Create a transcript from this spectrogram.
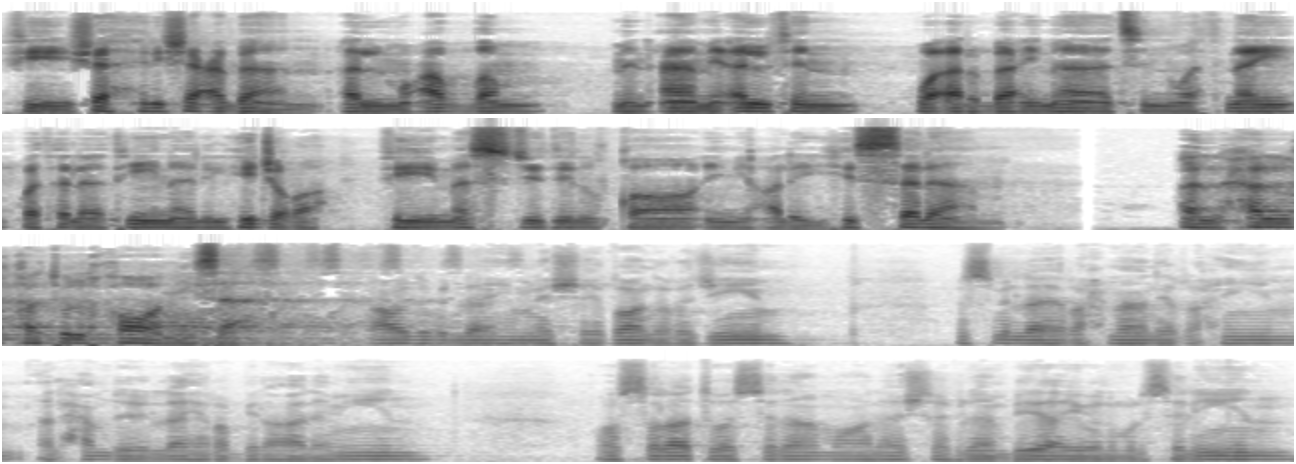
في شهر شعبان المعظم من عام ألف وأربعمائة واثنين وثلاثين للهجرة في مسجد القائم عليه السلام. الحلقة الخامسة. أعوذ بالله من الشيطان الرجيم. بسم الله الرحمن الرحيم. الحمد لله رب العالمين. والصلاة والسلام على أشرف الأنبياء والمرسلين.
